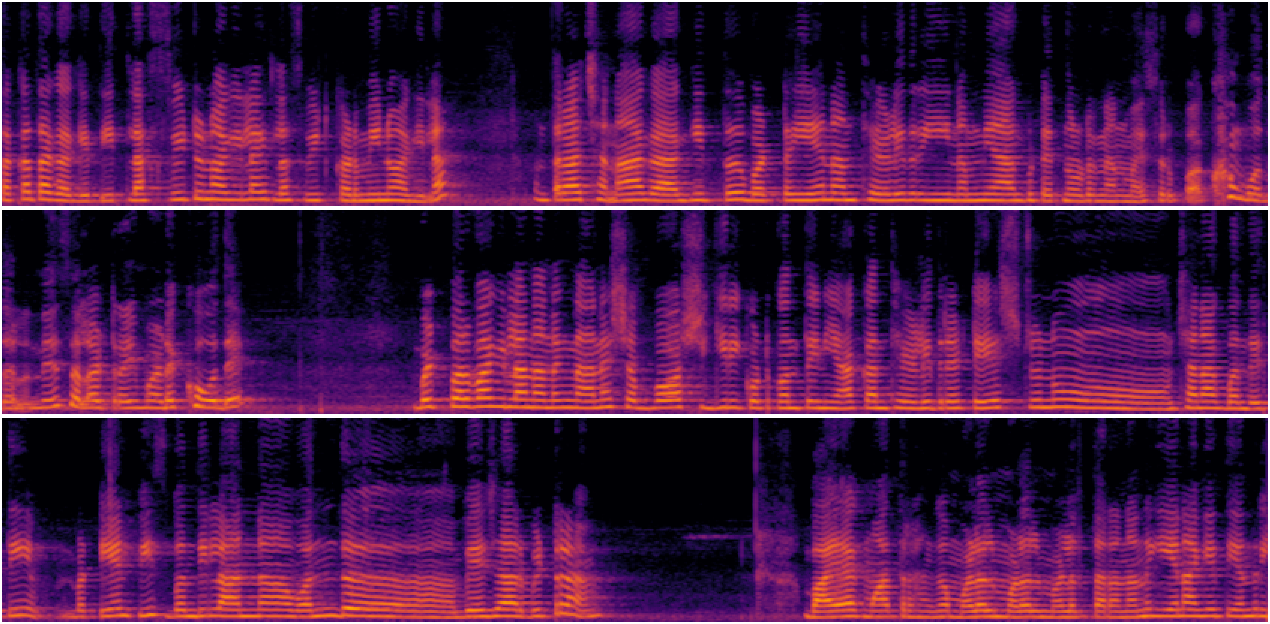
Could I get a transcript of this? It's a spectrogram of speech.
ಸಖತ್ತಾಗಿ ಆಗೈತಿ. ಇತ್ಲಾಗ ಸ್ವೀಟೂ ಆಗಿಲ್ಲ ಇತ್ಲ ಸ್ವೀಟ್ ಕಡಿಮೆನೂ ಆಗಿಲ್ಲ. ಒಂಥರ ಚೆನ್ನಾಗಿ ಆಗಿತ್ತು ಬಟ್ ಏನಂತ ಹೇಳಿದ್ರೆ ಈ ನಮ್ನಿ ಆಗ್ಬಿಟ್ಟೈತೆ ನೋಡ್ರಿ ನಾನು ಮೈಸೂರು ಪಾಕು. ಮೊದಲನೇ ಸಲ ಟ್ರೈ ಮಾಡೋಕ್ಕೆ ಹೋದೆ. ಬಟ್ ಪರವಾಗಿಲ್ಲ, ನನಗೆ ನಾನೇ ಶಬ್ಬಾಶ್ ಗಿರಿ ಕೊಟ್ಕೊತೀನಿ. ಯಾಕಂತ ಹೇಳಿದರೆ ಟೇಸ್ಟೂ ಚೆನ್ನಾಗಿ ಬಂದೈತಿ. ಬಟ್ ಏನು ಪೀಸ್ ಬಂದಿಲ್ಲ ಅನ್ನೋ ಒಂದು ಬೇಜಾರು ಬಿಟ್ರೆ ಬಾಯಾಗ ಮಾತ್ರ ಹಂಗೆ ಮಳಲ್ ಮಳಲ್ ಮಳಲ್ತಾರ ನನಗೆ ಏನಾಗೈತಿ ಅಂದ್ರೆ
